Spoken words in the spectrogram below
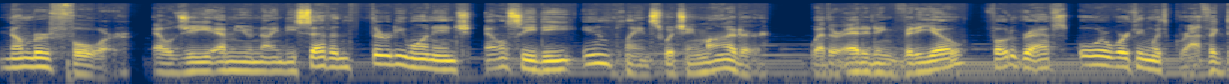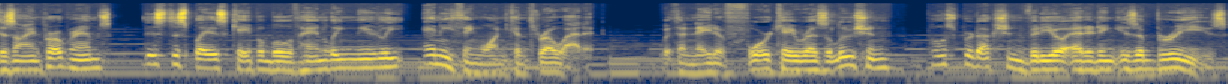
Number 4. LG MU97 31 inch LCD in plane switching monitor. Whether editing video, photographs, or working with graphic design programs, This display is capable of handling nearly anything one can throw at it. With a native 4K resolution, post production video editing is a breeze,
